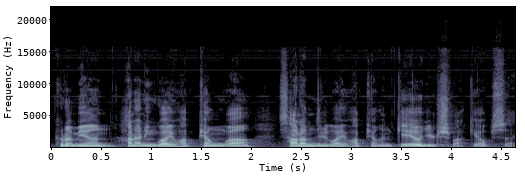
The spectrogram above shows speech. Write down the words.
그러면 하나님과의 화평과 사람들과의 화평은 깨어질 수밖에 없어요.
